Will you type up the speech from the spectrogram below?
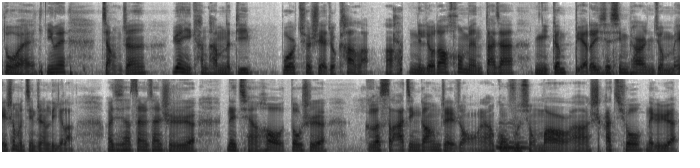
对，因为讲真，愿意看他们的第一波确实也就看了啊。你留到后面，大家你跟别的一些新片儿，你就没什么竞争力了。而且像三月三十日那前后都是哥斯拉、金刚这种，然后功夫熊猫啊、沙丘那个月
